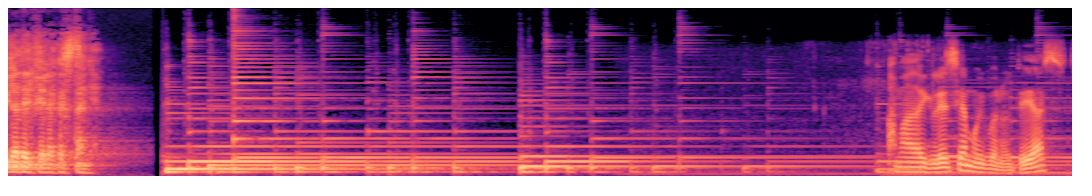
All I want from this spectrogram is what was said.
Filadelfia La Castaña. Amada Iglesia, muy buenos días.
